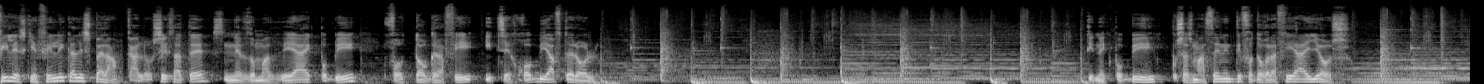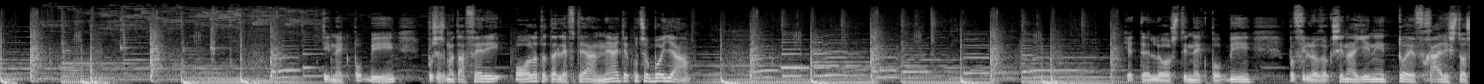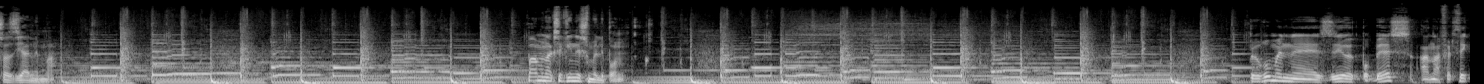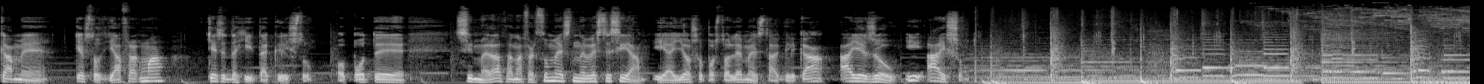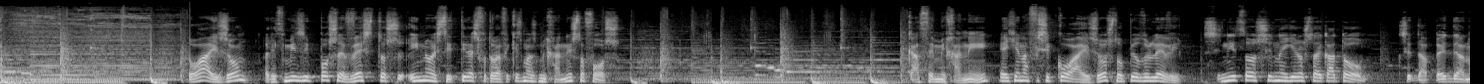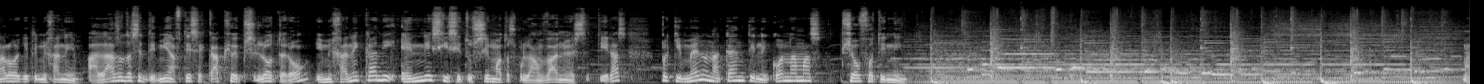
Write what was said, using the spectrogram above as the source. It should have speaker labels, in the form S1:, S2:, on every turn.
S1: Φίλες και φίλοι καλησπέρα. Καλώς ήρθατε στην εβδομαδιαία εκπομπή Photography It's a Hobby After All. Την εκπομπή που σας μαθαίνει τη φωτογραφία αλλιώς. Την εκπομπή που σας μεταφέρει όλα τα τελευταία νέα και κουτσομπολιά. Και τέλος την εκπομπή που φιλοδοξεί να γίνει το ευχάριστό σας διάλειμμα. Πάμε να ξεκινήσουμε λοιπόν. Προηγούμενες δύο εκπομπές αναφερθήκαμε και στο διάφραγμα και στην ταχύτητα κρίστου. Οπότε σήμερα θα αναφερθούμε στην ευαισθησία ή αλλιώς όπως το λέμε στα αγγλικά ISO ή ISO. Το ISO ρυθμίζει πόσο ευαίσθητος είναι ο αισθητήρας φωτογραφικής μας μηχανής στο φως. Κάθε μηχανή έχει ένα φυσικό ISO στο οποίο δουλεύει. Συνήθως είναι γύρω στα 100, 65 ανάλογα και τη μηχανή. Αλλάζοντας την τιμή αυτή σε κάποιο υψηλότερο, η μηχανή κάνει ενίσχυση του σήματος που λαμβάνει ο αισθητήρας προκειμένου να κάνει την εικόνα μας πιο φωτεινή.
